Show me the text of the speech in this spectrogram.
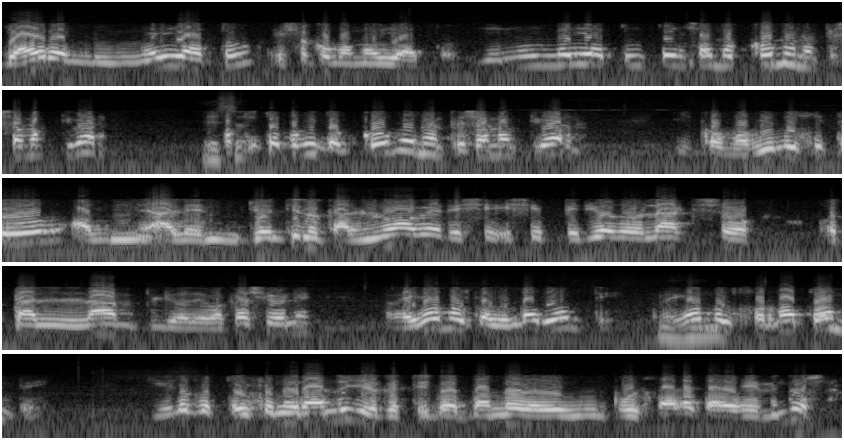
y ahora en lo inmediato, eso como inmediato, y en lo inmediato pensando cómo nos empezamos a activar, poquito a poquito, cómo nos empezamos a activar. Y como bien dijiste vos, yo entiendo que al no haber ese, ese periodo laxo o tal amplio de vacaciones, traigamos el calendario antes, traigamos el formato antes. Y es lo que estoy generando y lo que estoy tratando de impulsar a través de Mendoza.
